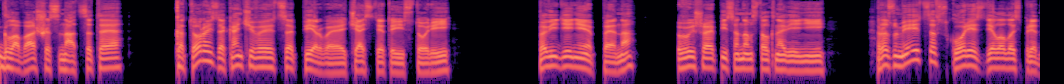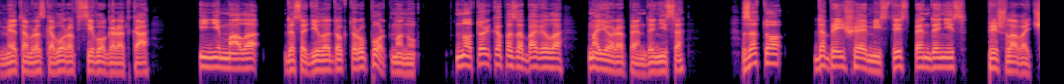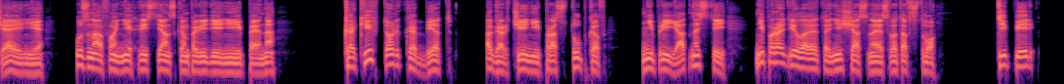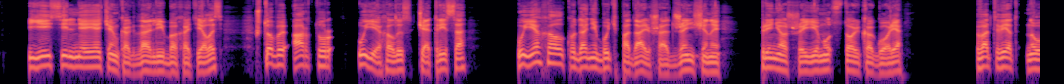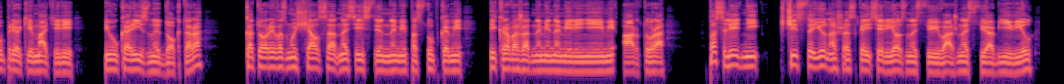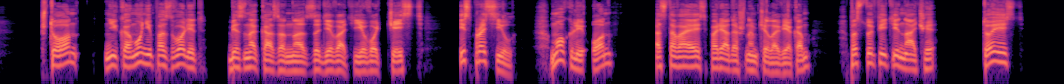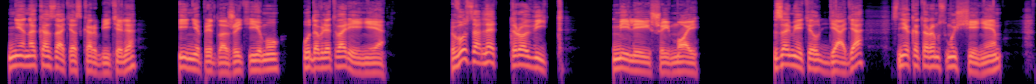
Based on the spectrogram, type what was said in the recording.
Глава 16, которой заканчивается первая часть этой истории. Поведение Пена в вышеописанном столкновении, разумеется, вскоре сделалось предметом разговоров всего городка и немало досадило доктору Портману, но только позабавило майора Пендениса. Зато добрейшая мистрис Пенденис пришла в отчаяние, узнав о нехристианском поведении Пена. Каких только бед, огорчений, проступков, неприятностей не породило это несчастное сватовство. Теперь ей сильнее, чем когда-либо хотелось, чтобы Артур уехал из Четриса, уехал куда-нибудь подальше от женщины, принесшей ему столько горя. В ответ на упреки матери и укоризны доктора, который возмущался насильственными поступками и кровожадными намерениями Артура, последний с чисто юношеской серьезностью и важностью объявил, что он никому не позволит безнаказанно задевать его честь и спросил, мог ли он, оставаясь порядочным человеком, поступить иначе, то есть не наказать оскорбителя и не предложить ему удовлетворение. «Вузалетровит, милейший мой», — заметил дядя с некоторым смущением,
